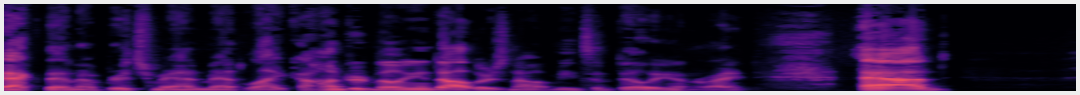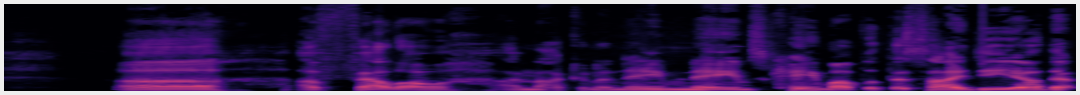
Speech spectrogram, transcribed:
back then a rich man meant like a hundred million dollars now it means a billion right? And uh, a fellow i'm not going to name names came up with this idea that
